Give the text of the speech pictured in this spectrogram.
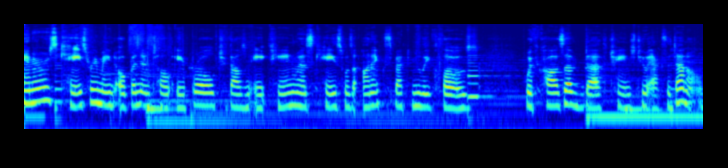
Tanner's case remained open until April 2018 when his case was unexpectedly closed with cause of death changed to accidental.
